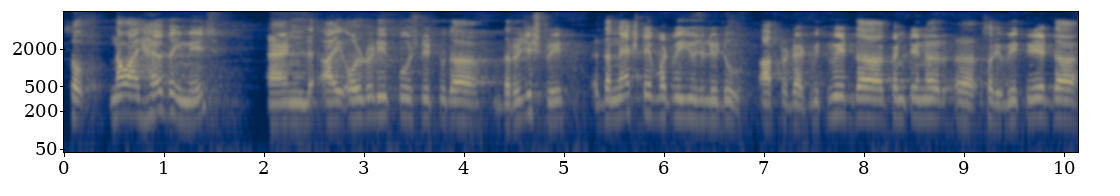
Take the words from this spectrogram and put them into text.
So now I have the image and I already pushed it to the, the registry. The next step what we usually do after that, we create the container, uh, sorry, we create the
